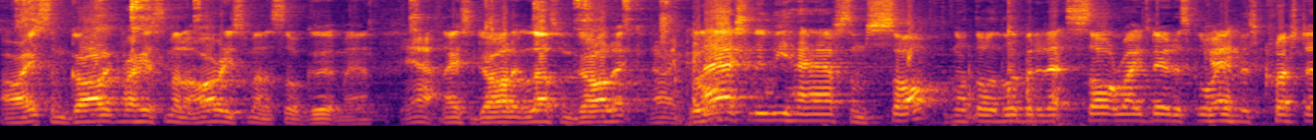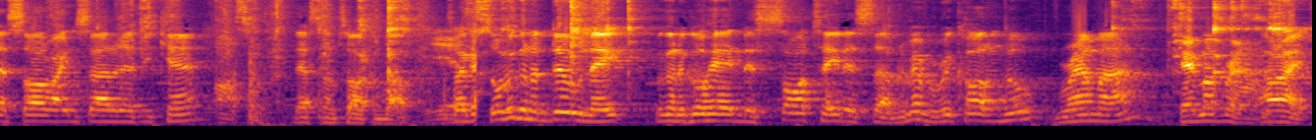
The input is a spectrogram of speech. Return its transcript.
All right, some garlic right here. Smelling already smelling so good, man. Yeah. Nice garlic. Love some garlic. All right. Lastly, we have some salt. We're gonna throw a little bit of that salt right there. Just go Okay. ahead and just crush that salt right inside of it if you can. Awesome. That's what I'm talking about. Yes. So, got- so we're gonna do, Nate. We're gonna go ahead and just saute this up. Remember, we're calling who? Grandma. Grandma Brown. All right.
